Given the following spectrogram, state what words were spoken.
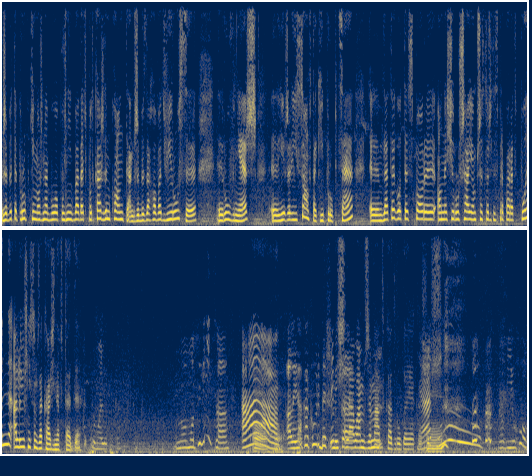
żeby te próbki można było później badać pod każdym kątem, żeby zachować wirusy y, również, y, jeżeli są w takiej próbce. Dlatego te spory, one się ruszają przez to, że to jest preparat płynny, ale już nie są zakaźne wtedy. No motylica, A, ale jaka kurde szybka. myślałam, że matka druga jakaś. Ja? Uuu, Robi uchu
